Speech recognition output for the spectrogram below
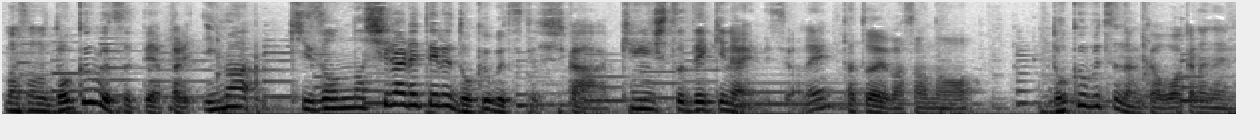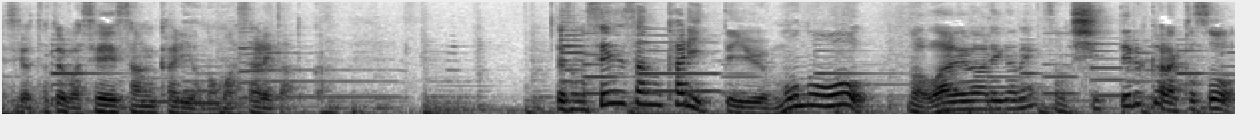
まあ、その毒物ってやっぱり今既存の知られてる毒物でしか検出できないんですよね。例えばその毒物なんかは分からないんですけど例えば青酸カリを飲まされたとかでその青酸カリっていうものを、まあ、我々がねその知ってるからこそ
